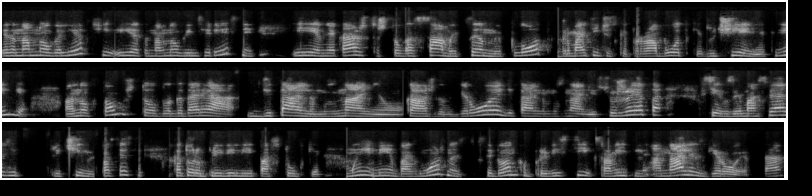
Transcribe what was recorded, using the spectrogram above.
это намного легче, и это намного интереснее. И мне кажется, что самый ценный плод драматической проработки, изучения книги, оно в том, что благодаря детальному знанию каждого героя, детальному знанию сюжета, всех взаимосвязей, причин и последствий, которым привели поступки, мы имеем возможность с ребенком провести сравнительный анализ героев, да,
